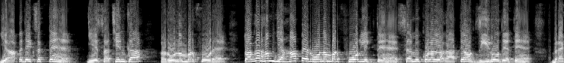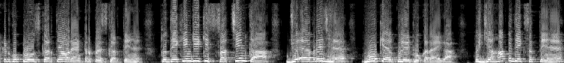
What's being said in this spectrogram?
यहाँ पे देख सकते हैं, ये सचिन का रो नंबर फोर है। तो अगर हम यहाँ पे रो नंबर फोर लिखते हैं सेमिकोलन लगाते हैं और ज़ीरो देते हैं ब्रैकेट को क्लोज करते हैं और एंटर प्रेस करते हैं तो देखेंगे कि सचिन का जो एवरेज है, वो कैलकुलेट होकर आएगा। तो यहाँ पे देख सकते हैं,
